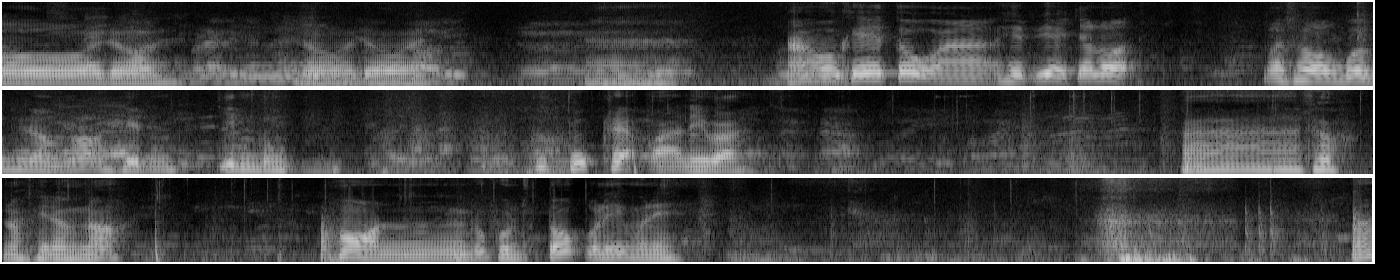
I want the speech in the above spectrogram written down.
อยโดยโดยโดยเอออ่าอ่าโอเคตู้อ่าเฮ็ดเรียกจะรอดมาชองเบิ่งพี่น้องเนาะเห็นกินตรงปุ๊กๆแทบอ่านี่วะอ่า เถอะเนาะพี่น้องเนาะห่อนลูกฝนตกเลยมื้อนี้นะ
